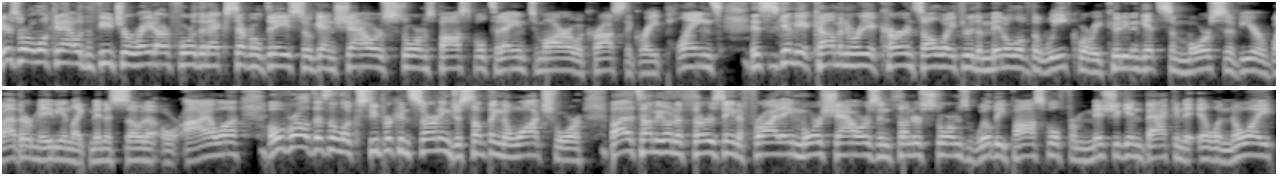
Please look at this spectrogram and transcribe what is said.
Here's what we're looking at with the future radar for the next several days. So again, showers, storms possible today and tomorrow across the Great Plains. This is going to be a common reoccurrence all the way through the middle of the week where we could even get some more severe weather, maybe in like Minnesota or Iowa. Overall, it doesn't look super concerning, just something to watch for. By the time we go into Thursday into Friday, more showers and thunderstorms will be possible from Michigan back into Illinois.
